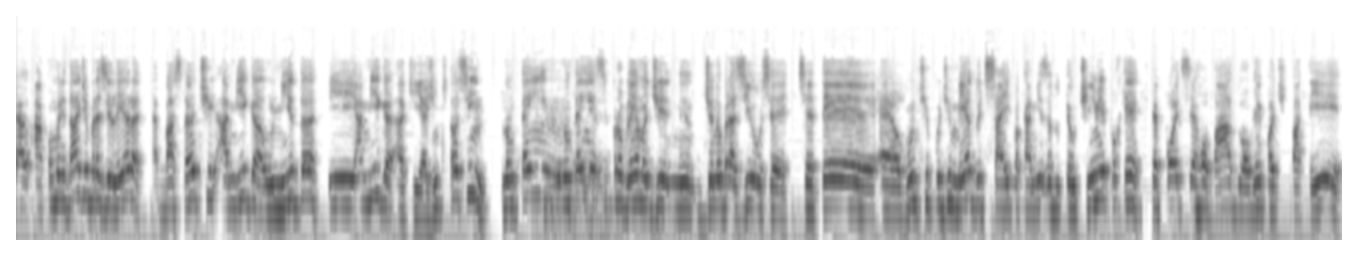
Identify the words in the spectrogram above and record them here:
a, a, comunidade brasileira é bastante amiga, unida e amiga aqui. A gente então assim, não tem não tem esse problema de, de no Brasil você, você ter é, algum tipo de medo de sair com a camisa do teu time porque você pode ser roubado, alguém pode te bater,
